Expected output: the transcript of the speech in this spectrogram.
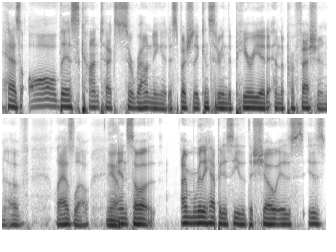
has all this context surrounding it, especially considering the period and the profession of Laszlo. Yeah. And so I'm really happy to see that the show is is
